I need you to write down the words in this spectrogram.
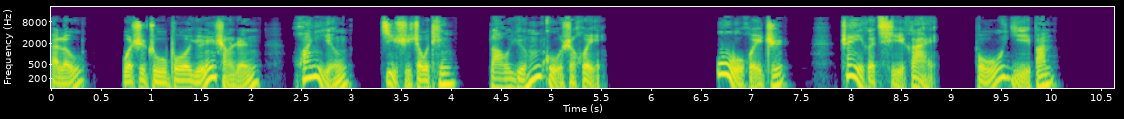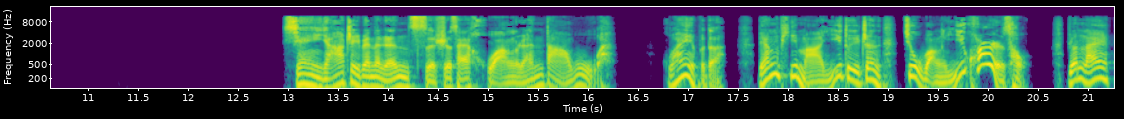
Hello，我是主播云上人，欢迎继续收听老云故事会。误会之，这个乞丐不一般。县衙这边的人此时才恍然大悟啊，怪不得两匹马一对阵就往一块儿凑，原来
